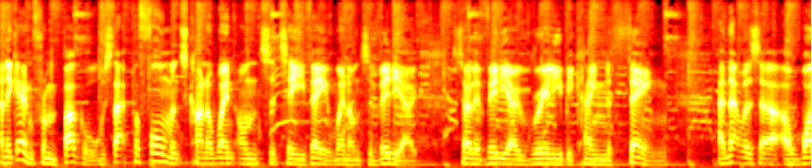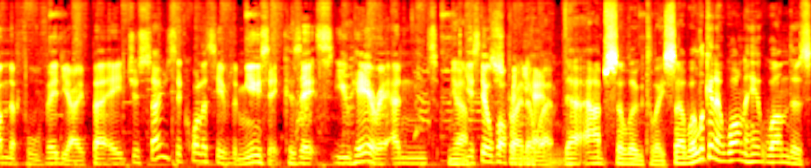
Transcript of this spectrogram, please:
And again, from Buggles, that performance kind of went onto TV and went onto video, so the video really became the thing and that was a, a wonderful video. But it just shows the quality of the music because it's you hear it and Yeah, you're still bopping your away. head. Yeah, absolutely. So we're looking at one hit wonders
